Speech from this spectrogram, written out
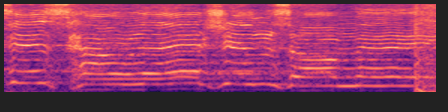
This is how legends are made.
